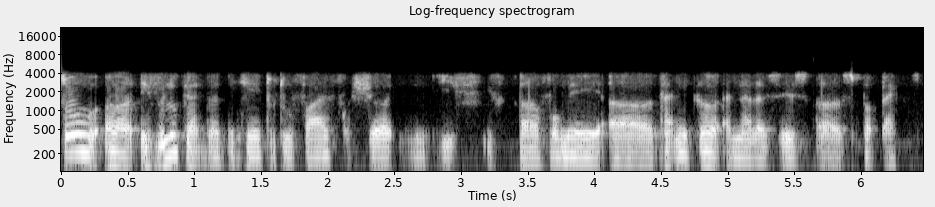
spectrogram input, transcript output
So uh, if you look at the Nikkei 225, for sure, if, if uh, from a uh, technical analysis uh, perspective,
